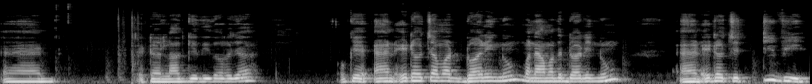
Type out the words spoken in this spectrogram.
অ্যান্ড এটা লাগিয়ে দিই দরজা। ওকে অ্যান্ড এটা হচ্ছে আমার ড্রয়িং রুম মানে আমাদের ড্রয়িং রুম অ্যান্ড এটা হচ্ছে টিভি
